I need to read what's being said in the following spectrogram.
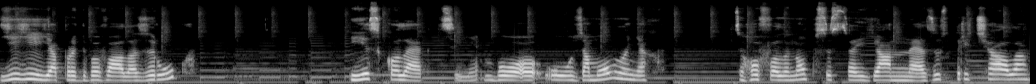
Її я придбавала з рук і з колекції, бо у замовленнях цього фаленопсиса я не зустрічала.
